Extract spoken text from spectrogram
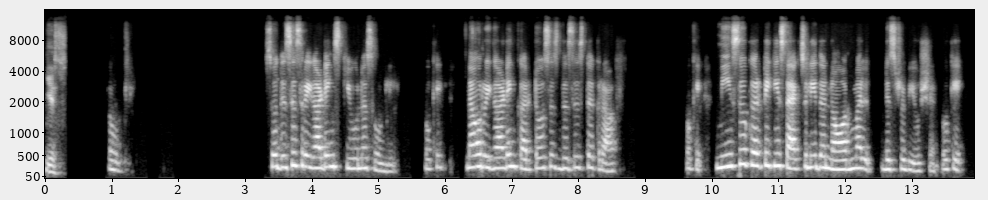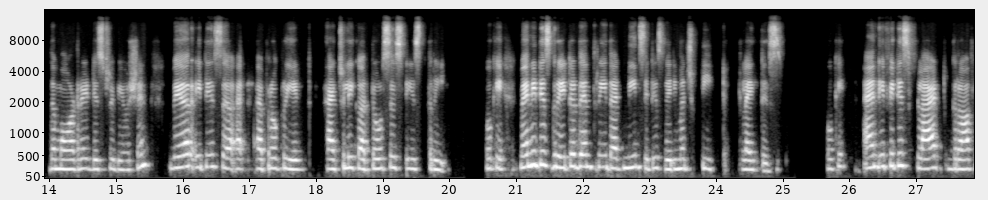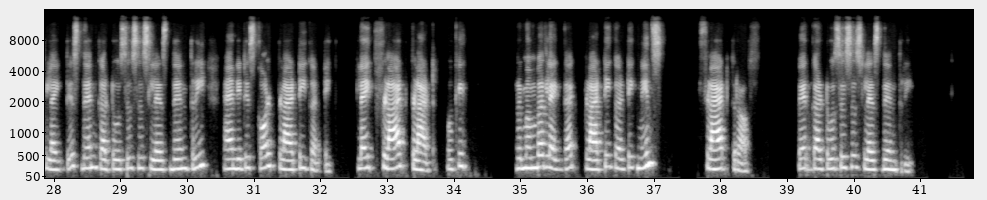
Yes. Okay. So this is regarding skewness only. Okay. Now regarding kurtosis, this is the graph. Okay. Mesokurtic is actually the normal distribution. Okay. The moderate distribution where it is uh, appropriate. Actually, kurtosis is 3. Okay. When it is greater than 3, that means it is very much peaked like this. Okay. And if it is flat graph like this, then kurtosis is less than 3 and it is called platykurtic. Like flat, flat. Okay. Remember like that. Platykurtic means flat graph where kurtosis is less than 3.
